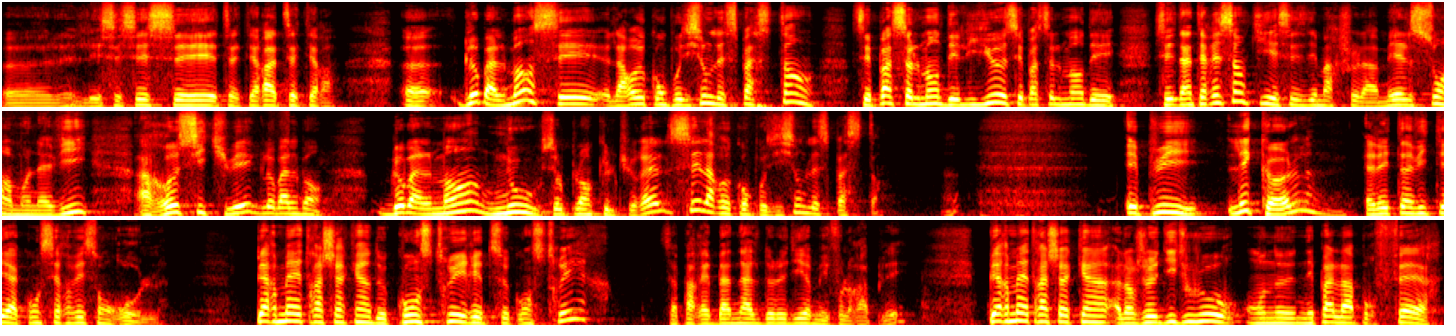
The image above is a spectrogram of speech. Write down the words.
les CCC, etc., etc. globalement, c'est la recomposition de l'espace-temps. C'est pas seulement des lieux, c'est pas seulement des. C'est intéressant qu'il y ait ces démarches-là, mais elles sont, à mon avis, à resituer globalement. Globalement, nous, sur le plan culturel, c'est la recomposition de l'espace-temps. Et puis, l'école, elle est invitée à conserver son rôle. Permettre à chacun de construire et de se construire, ça paraît banal de le dire, mais il faut le rappeler. Permettre à chacun, alors je le dis toujours, on n'est pas là pour faire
